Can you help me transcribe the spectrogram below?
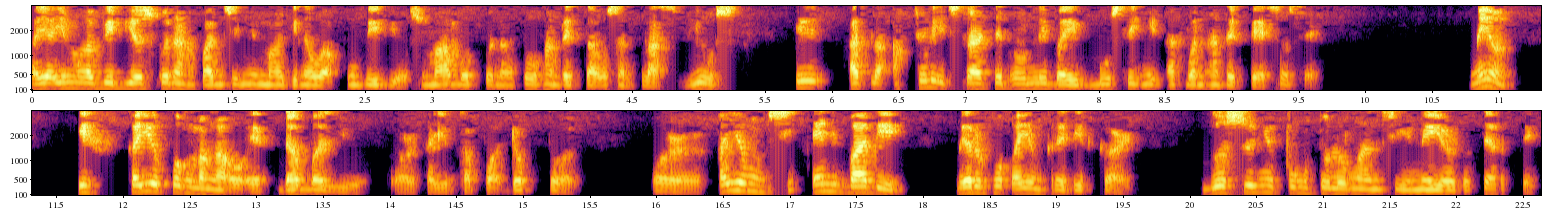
Kaya yung mga videos ko, nakapansin yung mga ginawa kong video, sumabot ko ng 200,000 plus views. Eh, at actually, it started only by boosting it at 100 pesos eh. Ngayon, if kayo pong mga OFW or kayong kapwa doktor or kayong anybody, meron po kayong credit card, gusto nyo pong tulungan si Mayor Duterte,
